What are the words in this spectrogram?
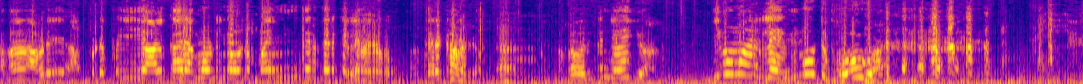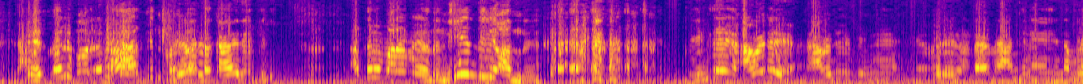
അപ്പൊ അവിടെ അവിടെ ഇപ്പൊ ഈ ആൾക്കാർ അങ്ങോട്ടും ഇങ്ങോട്ടും ഭയങ്കര തിരക്കല്ലേ ഓരോ തിരക്കാണല്ലോ. അപ്പൊ ഒരുത്തൻ ചോദിക്കുക ഇവന്മാരല്ലേ ഇങ്ങോട്ട് പോവുക എല്ലാരും ഓരോരോ കാര്യത്തിന് അത്ര പറയുമ്പോ നീ എന്തിനു വന്ന്? പിന്നെ അവർ അവർ പിന്നെ ഒരു അങ്ങനെ നമ്മൾ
